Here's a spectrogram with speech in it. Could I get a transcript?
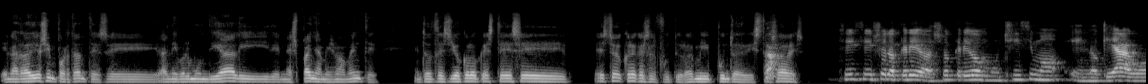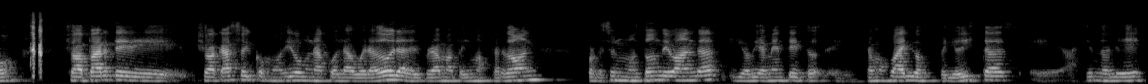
en las radios importantes eh, a nivel mundial y en España mismamente. Entonces yo creo que este es, eh, esto creo que es el futuro, es mi punto de vista, ¿sabes? Sí, sí, yo lo creo. Yo creo muchísimo en lo que hago. Yo aparte de, yo acá soy como digo una colaboradora del programa Pedimos Perdón, porque son un montón de bandas y obviamente eh, estamos varios periodistas eh, haciéndole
